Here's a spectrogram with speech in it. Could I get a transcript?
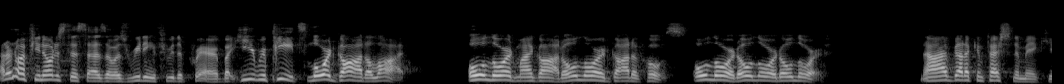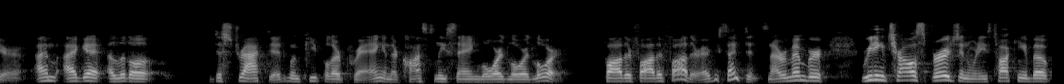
I don't know if you noticed this as I was reading through the prayer, but he repeats Lord God a lot. O Lord my God, O Lord God of hosts, O Lord, O Lord, O Lord. Now I've got a confession to make here. I'm, I get a little distracted when people are praying and they're constantly saying Lord, Lord, Lord. Father, Father, Father, every sentence. And I remember reading Charles Spurgeon when he's talking about,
